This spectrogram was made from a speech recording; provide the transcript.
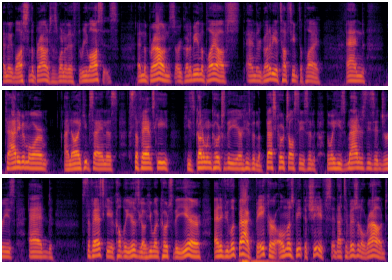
and they lost to the Browns as one of their three losses. And the Browns are going to be in the playoffs and they're going to be a tough team to play. And to add even more, I know I keep saying this, Stefanski, he's going to win coach of the year. He's been the best coach all season, the way he's managed these injuries. And Stefanski, a couple years ago, he won coach of the year. And if you look back, Baker almost beat the Chiefs in that divisional round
